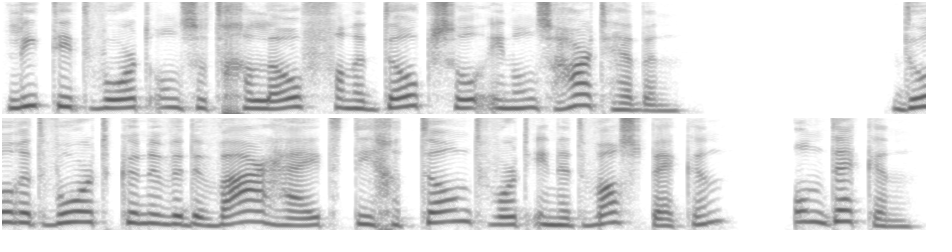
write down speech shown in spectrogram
liet dit woord ons het geloof van het doopsel in ons hart hebben. Door het woord kunnen we de waarheid die getoond wordt in het wasbekken ontdekken.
